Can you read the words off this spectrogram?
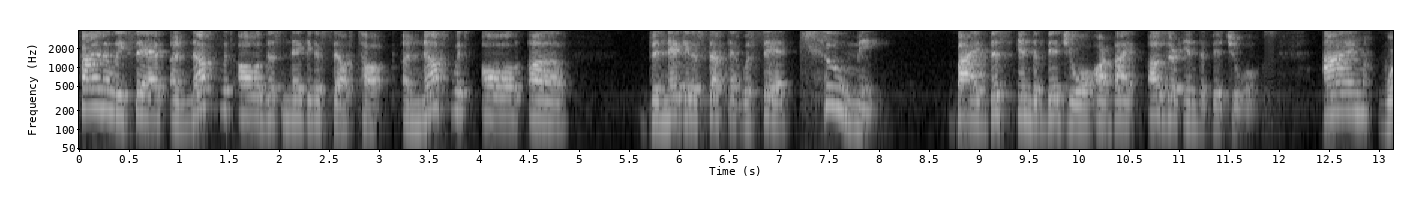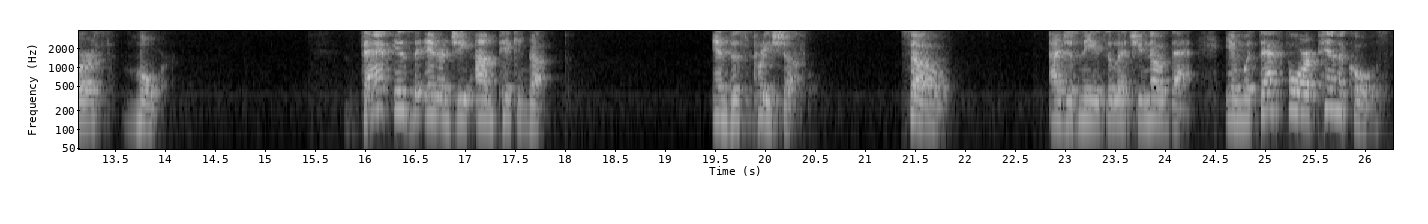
finally said enough with all this negative self talk, enough with all of the negative stuff that was said to me by this individual or by other individuals. I'm worth more. That is the energy I'm picking up in this pre shuffle. So I just needed to let you know that. And with that Four of Pentacles,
